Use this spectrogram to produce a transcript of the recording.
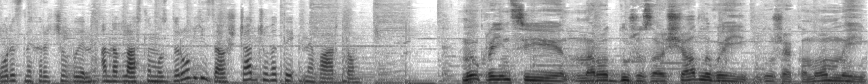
корисних речовин, а на власному здоров'ї заощаджувати не варто. Ми, українці, народ дуже заощадливий, дуже економний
